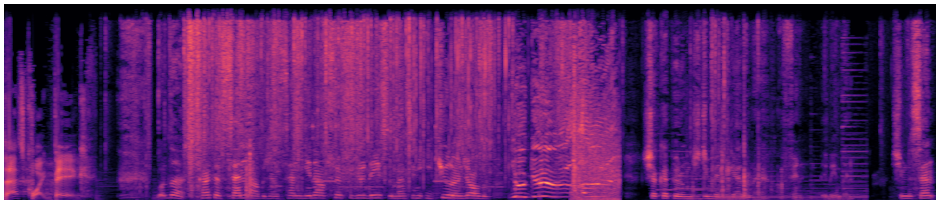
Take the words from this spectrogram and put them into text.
That's quite big. Bu arada kanka sen ne yapacaksın? Sen yeni aksiyon figürü değilsin. Ben seni iki yıl önce aldım. Şaka yapıyorum cicim benim gel buraya. Aferin bebeğim benim. Şimdi sen...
